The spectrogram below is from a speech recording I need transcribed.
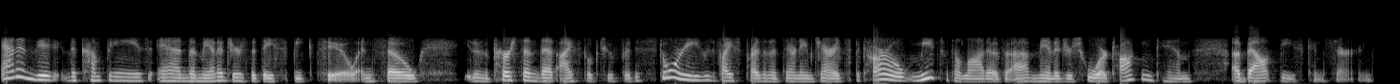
and in the, the companies and the managers that they speak to. And so, you know, the person that I spoke to for this story, who's vice president there named Jared Spataro, meets with a lot of uh, managers who are talking to him about these concerns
